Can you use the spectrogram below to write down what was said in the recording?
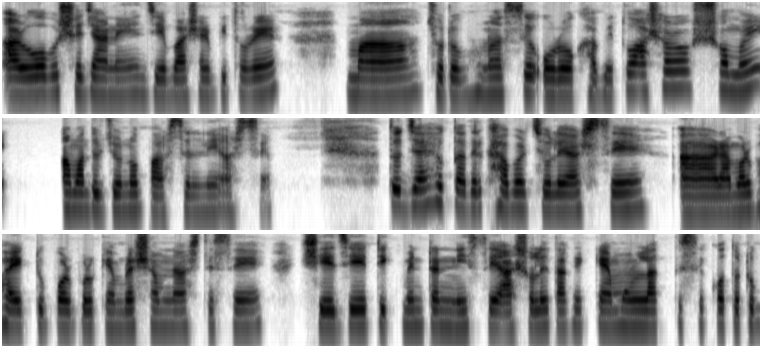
আর ও অবশ্যই জানে যে বাসার ভিতরে মা, ছোট বোন আছে, ওরও খাবে। তো আসার সময় আমাদের জন্য পার্সেল নিয়ে আসছে। তো যাই হোক, তাদের খাবার চলে আসছে। আর আমার ভাই একটু পরপর ক্যামেরার সামনে আসতেছে। সে যে ট্রিটমেন্টটা নিচ্ছে আসলে তাকে কেমন লাগতেছে, কতটুক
